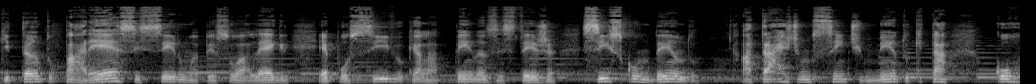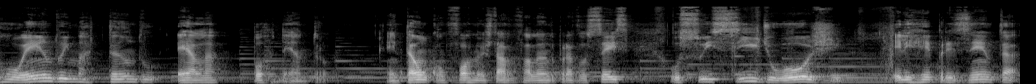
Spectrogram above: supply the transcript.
que tanto parece ser uma pessoa alegre, é possível que ela apenas esteja se escondendo atrás de um sentimento que está corroendo e matando ela por dentro. Então, conforme eu estava falando para vocês, o suicídio hoje ele representa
